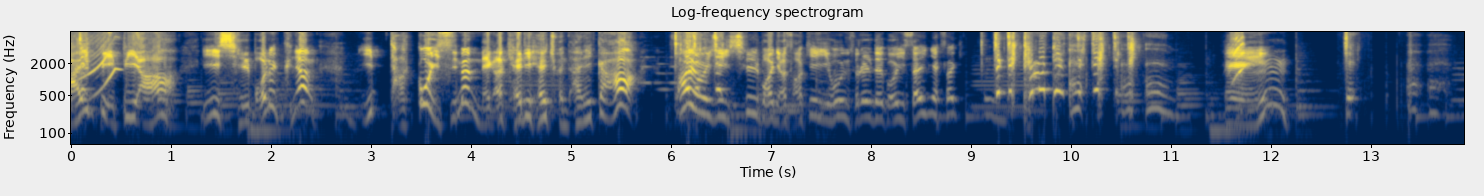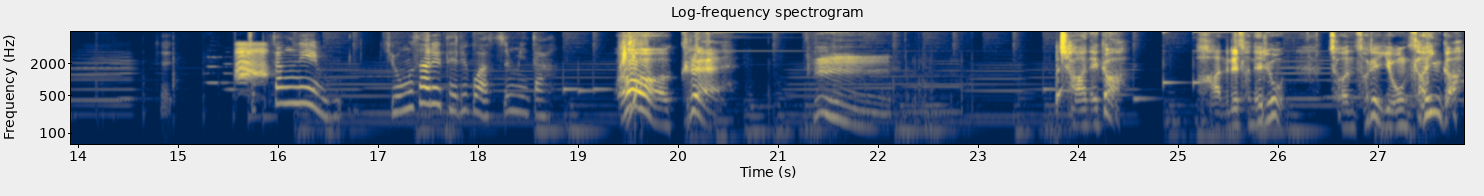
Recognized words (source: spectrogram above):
아이 삐삐야. 이 실버는 그냥 입 닫고 있으면 내가 캐리해 준다니까. 아유 이 실버 녀석이 이 혼수를 들고 있어 이 녀석이. 음, 엥? 족장님, 용사를 데리고 왔습니다. 어 그래. 음. 자네가 하늘에서 내려온 전설의 용사인가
